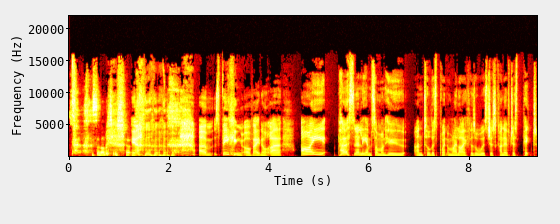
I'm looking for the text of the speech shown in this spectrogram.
That's another t-shirt. Yeah. um, speaking of anal, uh, I personally am someone who, until this point in my life, has always just kind of just picked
